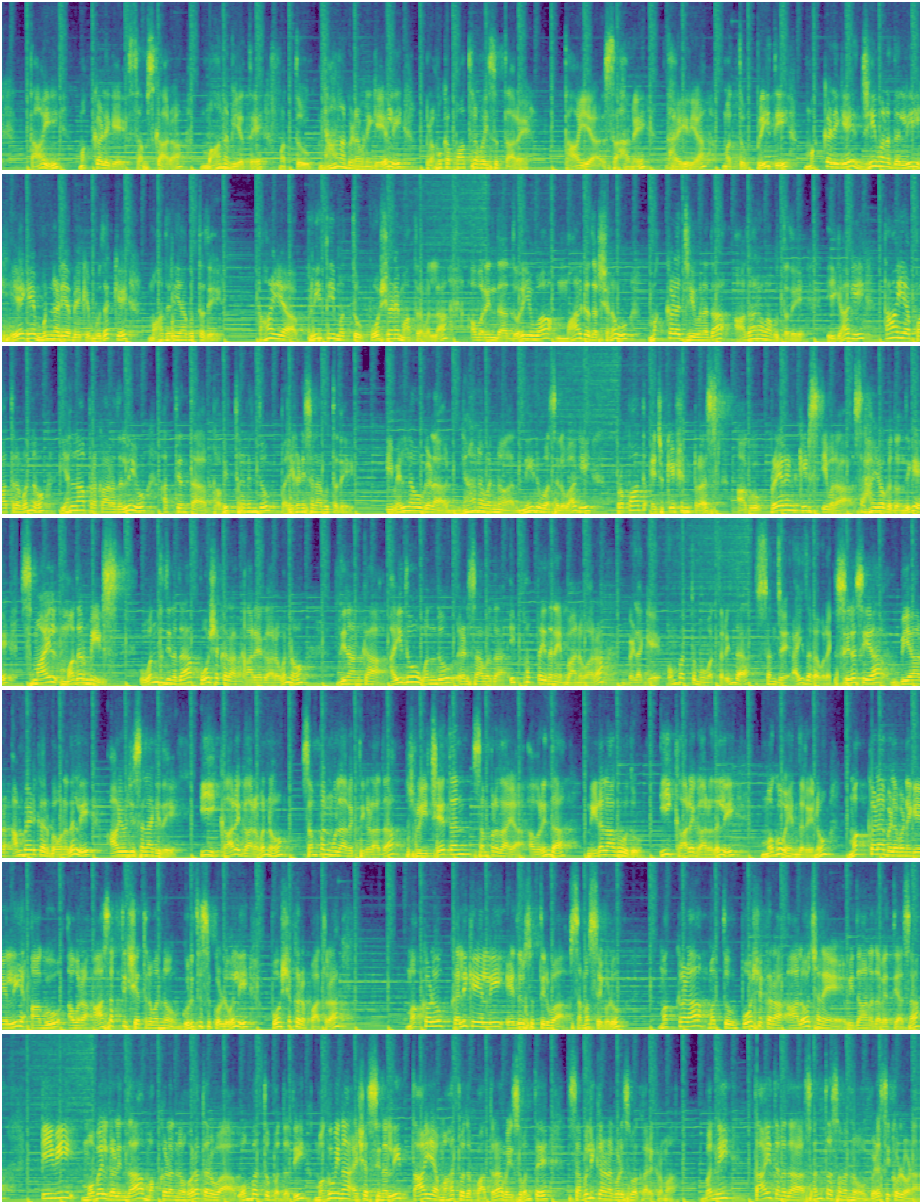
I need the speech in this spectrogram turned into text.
ತಾಯಿ ಮಕ್ಕಳಿಗೆ ಸಂಸ್ಕಾರ, ಮಾನವೀಯತೆ ಮತ್ತು ಜ್ಞಾನ ಬೆಳವಣಿಗೆಯಲ್ಲಿ ಪ್ರಮುಖ ಪಾತ್ರ ವಹಿಸುತ್ತಾರೆ. ತಾಯಿಯ ಸಹನೆ, ಧೈರ್ಯ ಮತ್ತು ಪ್ರೀತಿ ಮಕ್ಕಳಿಗೆ ಜೀವನದಲ್ಲಿ ಹೇಗೆ ಮುನ್ನಡೆಯಬೇಕೆಂಬುದಕ್ಕೆ ಮಾದರಿಯಾಗುತ್ತದೆ. ತಾಯಿಯ ಪ್ರೀತಿ ಮತ್ತು ಪೋಷಣೆ ಮಾತ್ರವಲ್ಲ, ಅವರಿಂದ ದೊರೆಯುವ ಮಾರ್ಗದರ್ಶನವು ಮಕ್ಕಳ ಜೀವನದ ಆಧಾರವಾಗುತ್ತದೆ. ಹೀಗಾಗಿ ತಾಯಿಯ ಪಾತ್ರವನ್ನು ಎಲ್ಲ ಪ್ರಕಾರದಲ್ಲಿಯೂ ಅತ್ಯಂತ ಪವಿತ್ರವೆಂದು ಪರಿಗಣಿಸಲಾಗುತ್ತದೆ. ಇವೆಲ್ಲವುಗಳ ಜ್ಞಾನವನ್ನು ನೀಡುವ ಸಲುವಾಗಿ ಪ್ರಪಾತ್ ಎಜುಕೇಷನ್ ಟ್ರಸ್ಟ್ ಹಾಗೂ ಪ್ರೇರೆಂಟ್ ಕಿಡ್ಸ್ ಇವರ ಸಹಯೋಗದೊಂದಿಗೆ ಸ್ಮೈಲ್ ಮದರ್ ಮೀಟ್ಸ್ ಒಂದು ದಿನದ ಪೋಷಕರ ಕಾರ್ಯಾಗಾರವನ್ನು ದಿನಾಂಕ ಐದು ಒಂದು ಎರಡು ಸಾವಿರದ ಇಪ್ಪತ್ತೈದನೇ ಭಾನುವಾರ ಬೆಳಗ್ಗೆ ಒಂಬತ್ತು ಮೂವತ್ತರಿಂದ ಸಂಜೆ ಐದರವರೆಗೆ. ಸಿರಸಿಯ ಬಿ ಆರ್ ಅಂಬೇಡ್ಕರ್ ಭವನದಲ್ಲಿ ಆಯೋಜಿಸಲಾಗಿದೆ. ಈ ಕಾರ್ಯಾಗಾರವನ್ನು ಸಂಪನ್ಮೂಲ ವ್ಯಕ್ತಿಗಳಾದ ಶ್ರೀ ಚೇತನ್ ಸಂಪ್ರದಾಯ ಅವರಿಂದ ನೀಡಲಾಗುವುದು. ಈ ಕಾರ್ಯಾಗಾರದಲ್ಲಿ ಮಗು ಎಂದರೇನು, ಮಕ್ಕಳ ಬೆಳವಣಿಗೆಯಲ್ಲಿ ಹಾಗೂ ಅವರ ಆಸಕ್ತಿ ಕ್ಷೇತ್ರವನ್ನು ಗುರುತಿಸಿಕೊಳ್ಳುವಲ್ಲಿ ಪೋಷಕರ ಪಾತ್ರ ಮಕ್ಕಳು ಕಲಿಕೆಯಲ್ಲಿ ಎದುರಿಸುತ್ತಿರುವ ಸಮಸ್ಯೆಗಳು, ಮಕ್ಕಳ ಮತ್ತು ಪೋಷಕರ ಆಲೋಚನೆ ವಿಧಾನದ ವ್ಯತ್ಯಾಸ, ಟಿವಿ, ಮೊಬೈಲ್ಗಳಿಂದ ಮಕ್ಕಳನ್ನು ಹೊರತರುವ ಒಂಬತ್ತು ಪದ್ಧತಿ, ಮಗುವಿನ ಯಶಸ್ಸಿನಲ್ಲಿ ತಾಯಿಯ ಮಹತ್ವದ ಪಾತ್ರ ವಹಿಸುವಂತೆ ಸಬಲೀಕರಣಗೊಳಿಸುವ ಕಾರ್ಯಕ್ರಮ. ಬನ್ನಿ, ತಾಯಿತನದ ಸಂತಸವನ್ನು ಬೆಳೆಸಿಕೊಳ್ಳೋಣ.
